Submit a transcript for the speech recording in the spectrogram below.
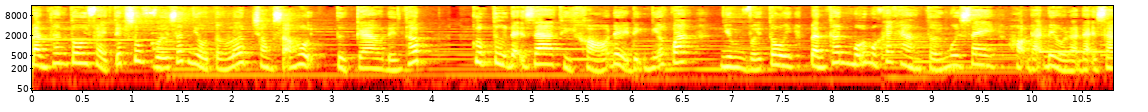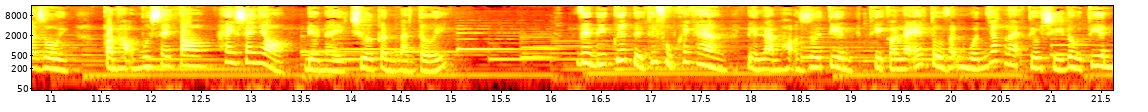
bản thân tôi phải tiếp xúc với rất nhiều tầng lớp trong xã hội, từ cao đến thấp. Cụm từ đại gia thì khó để định nghĩa quá, nhưng với tôi, bản thân mỗi một khách hàng tới mua xe, họ đã đều là đại gia rồi. Còn họ mua xe to hay xe nhỏ, điều này chưa cần bàn tới. Về bí quyết để thuyết phục khách hàng, để làm họ rơi tiền thì có lẽ tôi vẫn muốn nhắc lại tiêu chí đầu tiên,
